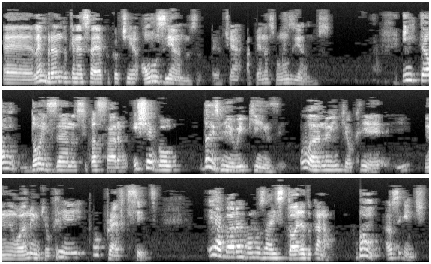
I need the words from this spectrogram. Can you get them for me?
é, lembrando que nessa época eu tinha 11 anos. Eu tinha apenas 11 anos. Então, dois anos se passaram e chegou 2015. o ano em que eu criei, o ano em que eu criei o Craft City. E agora vamos à história do canal. Bom, é o seguinte,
